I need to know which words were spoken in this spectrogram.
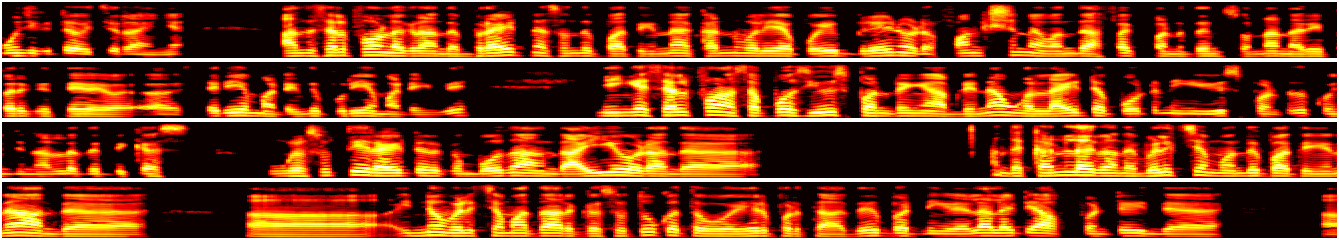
மூஞ்சிக்கிட்டே வச்சிடறாங்க அந்த செல்ஃபோனில் இருக்கிற அந்த பிரைட்னஸ் வந்து பார்த்தீங்கன்னா, கண் வழியாக போய் பிரெயினோட ஃபங்க்ஷனை வந்து அஃபெக்ட் பண்ணுதுன்னு சொன்னால் நிறைய பேருக்கு தெ தெரிய மாட்டேங்குது, புரிய மாட்டேங்குது. நீங்கள் செல்ஃபோனை சப்போஸ் யூஸ் பண்ணுறீங்க அப்படின்னா உங்கள் லைட்டை போட்டு நீங்கள் யூஸ் பண்ணுறது கொஞ்சம் நல்லது. பிகாஸ் உங்களை சுற்றி ரைட் இருக்கும்போது, அந்த ஐயோட அந்த அந்த கண்ணில் இருக்கிற அந்த வெளிச்சம் வந்து பார்த்தீங்கன்னா, அந்த இன்னும் வெளிச்சமாக தான் இருக்குது ஸோ தூக்கத்தை ஒ ஏற்படுத்தாது. பட் நீங்கள் எல்லா லைட்டையும் ஆஃப் பண்ணிட்டு இந்த ஆ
